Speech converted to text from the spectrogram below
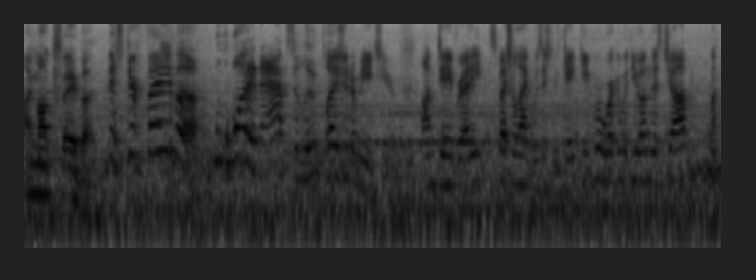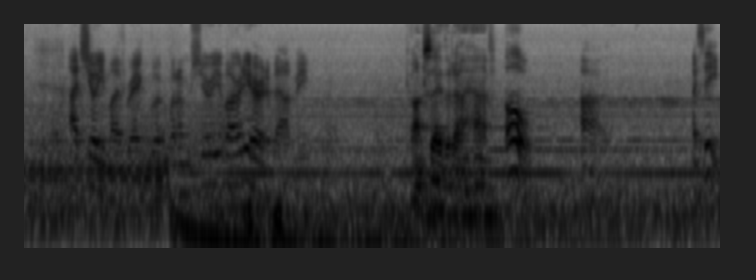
I'm Mark Faber. Mr. Faber! What an absolute pleasure to meet you. I'm Dave Reddy, Special Acquisitions Gatekeeper, working with you on this job. I'd show you my brag book, but I'm sure you've already heard about me. Can't say that I have. Oh, uh, I see.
